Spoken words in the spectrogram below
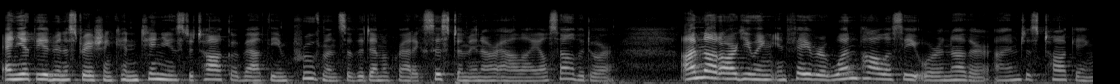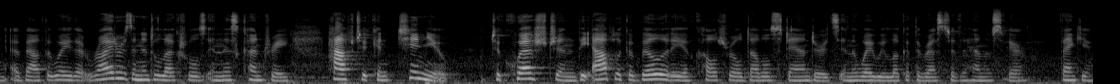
And yet the administration continues to talk about the improvements of the democratic system in our ally El Salvador. I'm not arguing in favor of one policy or another. I'm just talking about the way that writers and intellectuals in this country have to continue to question the applicability of cultural double standards in the way we look at the rest of the hemisphere. Thank you.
